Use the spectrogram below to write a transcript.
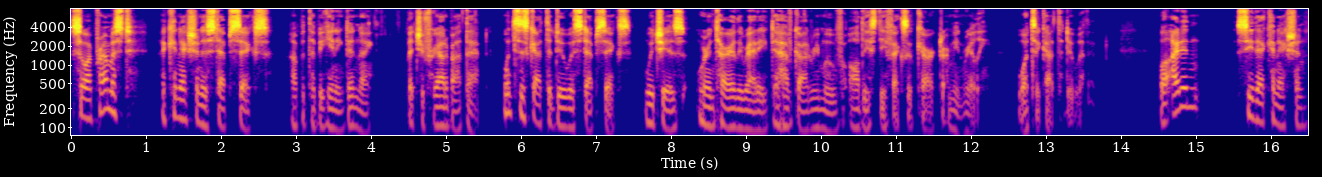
So I promised a connection to step six up at the beginning, didn't I? But you forgot about that. What's this got to do with step six, which is we're entirely ready to have God remove all these defects of character? I mean, really, what's it got to do with it? Well, I didn't see that connection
